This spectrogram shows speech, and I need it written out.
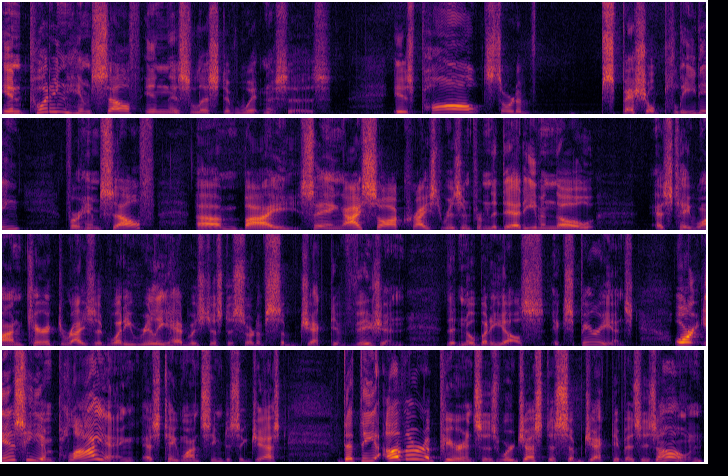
In putting himself in this list of witnesses, is Paul sort of special pleading for himself um, by saying, I saw Christ risen from the dead, even though, as Taiwan characterized it, what he really had was just a sort of subjective vision that nobody else experienced? Or is he implying, as Taiwan seemed to suggest, that the other appearances were just as subjective as his own,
